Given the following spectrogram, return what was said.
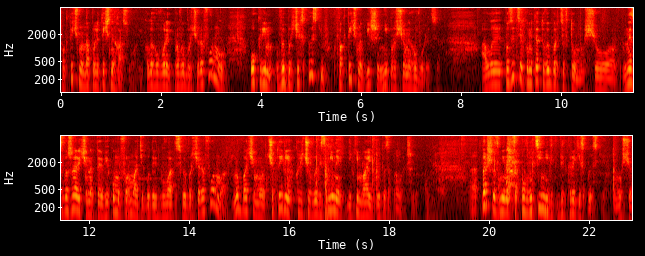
фактично на політичне гасло. Коли говорять про виборчу реформу, окрім виборчих списків, фактично більше ні про що не говориться. Але позиція комітету виборців в тому, що незважаючи на те, в якому форматі буде відбуватись виборча реформа, ми бачимо чотири ключових зміни, які мають бути запроваджені. Е, Перша зміна це повноцінні відкриті списки, тому що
